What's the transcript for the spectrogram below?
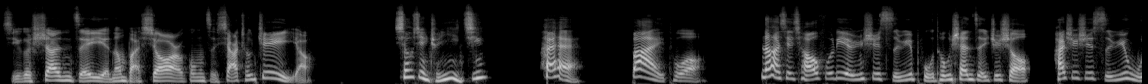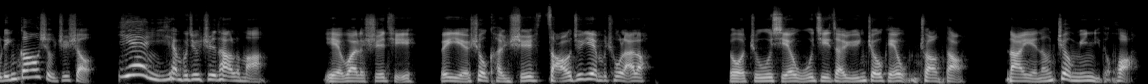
几个山贼也能把萧二公子吓成这样。萧建成一惊：“嘿嘿，拜托，那些樵夫猎人是死于普通山贼之手，还是是死于武林高手之手？验一验不就知道了吗？野外的尸体被野兽啃食，早就验不出来了。若朱邪无忌在云州给我们撞到，那也能证明你的话。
